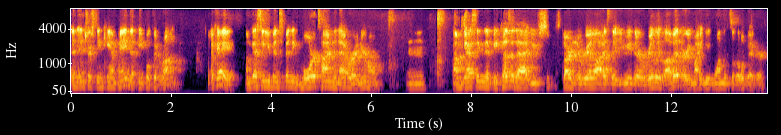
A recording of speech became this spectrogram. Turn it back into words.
an interesting campaign that people could run. Like, hey, I'm guessing you've been spending more time than ever in your home. Mm-hmm. I'm guessing that because of that, you've started to realize that you either really love it or you might need one that's a little bigger.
